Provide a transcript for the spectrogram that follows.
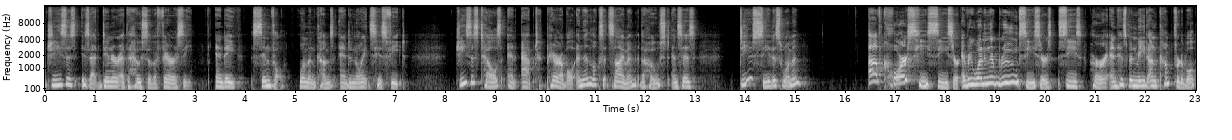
Jesus is at dinner at the house of a Pharisee, and a sinful woman comes and anoints his feet. Jesus tells an apt parable and then looks at Simon, the host, and says, Do you see this woman? Of course he sees her. Everyone in the room sees her, sees her and has been made uncomfortable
